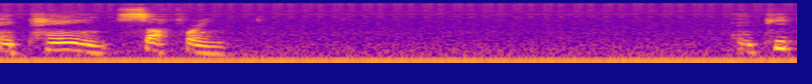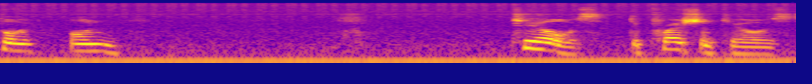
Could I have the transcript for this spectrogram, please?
and pain, suffering, and people on pills, depression pills,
